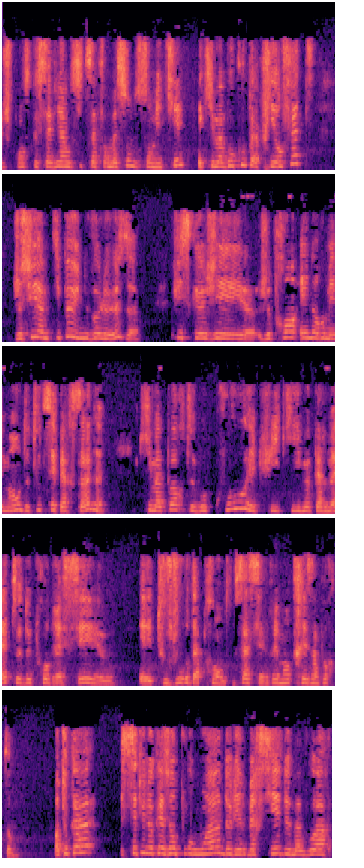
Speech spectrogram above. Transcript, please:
Je pense que ça vient aussi de sa formation, de son métier, et qui m'a beaucoup appris. En fait, je suis un petit peu une voleuse puisque j'ai, je prends énormément de toutes ces personnes qui m'apportent beaucoup et puis qui me permettent de progresser et toujours d'apprendre. Ça, c'est vraiment très important. En tout cas, c'est une occasion pour moi de les remercier de m'avoir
